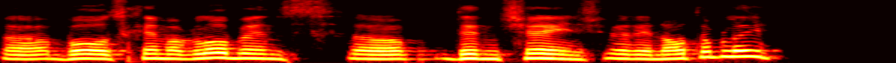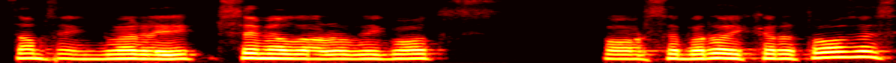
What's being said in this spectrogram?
uh, both hemoglobins uh, didn't change very notably. Something very similar we got for seborrheic keratosis.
